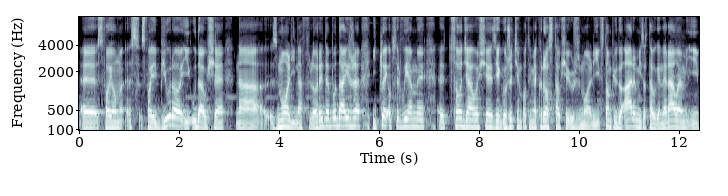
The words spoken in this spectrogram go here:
e, swoją, swoje biuro i udał się na, z Moli na Florydę bodajże i tutaj obserwujemy, e, co działo się z jego życiem po tym, jak rozstał się już z Moli. Wstąpił do armii, został generałem i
